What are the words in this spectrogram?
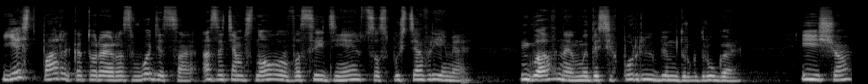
Есть пары, которые разводятся, а затем снова воссоединяются спустя время. Главное, мы до сих пор любим друг друга. И еще,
